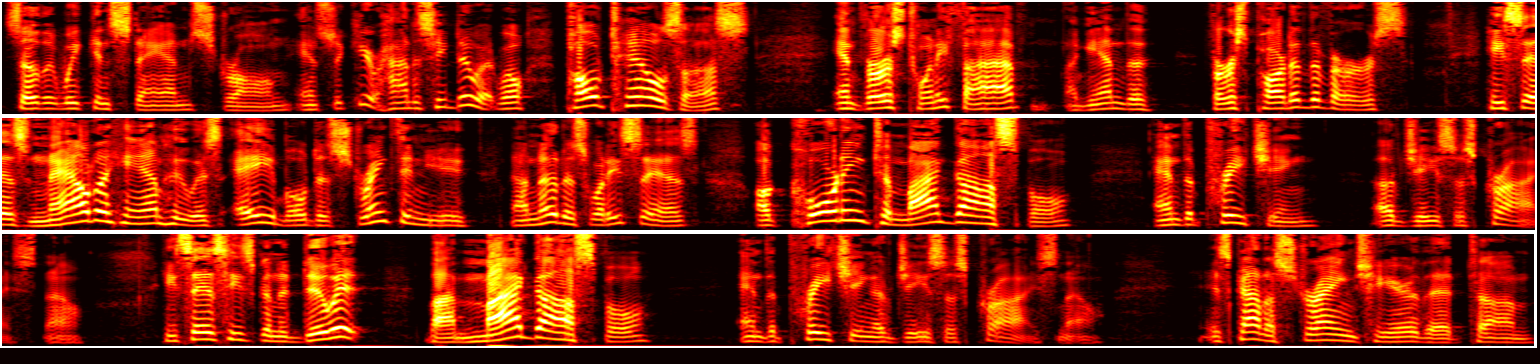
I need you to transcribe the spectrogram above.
so that we can stand strong and secure? How does He do it? Well, Paul tells us in verse 25, again, the first part of the verse, he says, Now to him who is able to strengthen you. Now notice what he says, according to my gospel and the preaching of Jesus Christ. Now, he says he's going to do it by my gospel and the preaching of Jesus Christ. Now, it's kind of strange here that, um,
